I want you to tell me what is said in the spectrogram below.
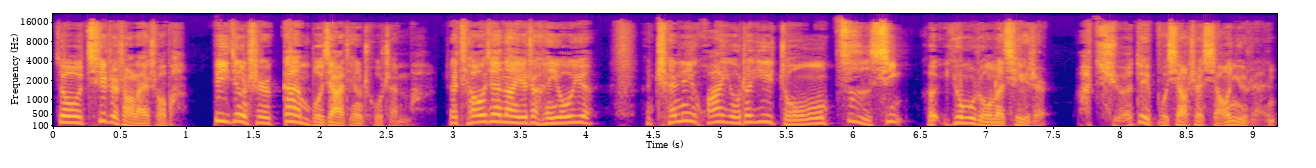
就气质上来说吧。毕竟是干部家庭出身嘛，这条件呢也是很优越。陈丽华有着一种自信和雍容的气质啊，绝对不像是小女人。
